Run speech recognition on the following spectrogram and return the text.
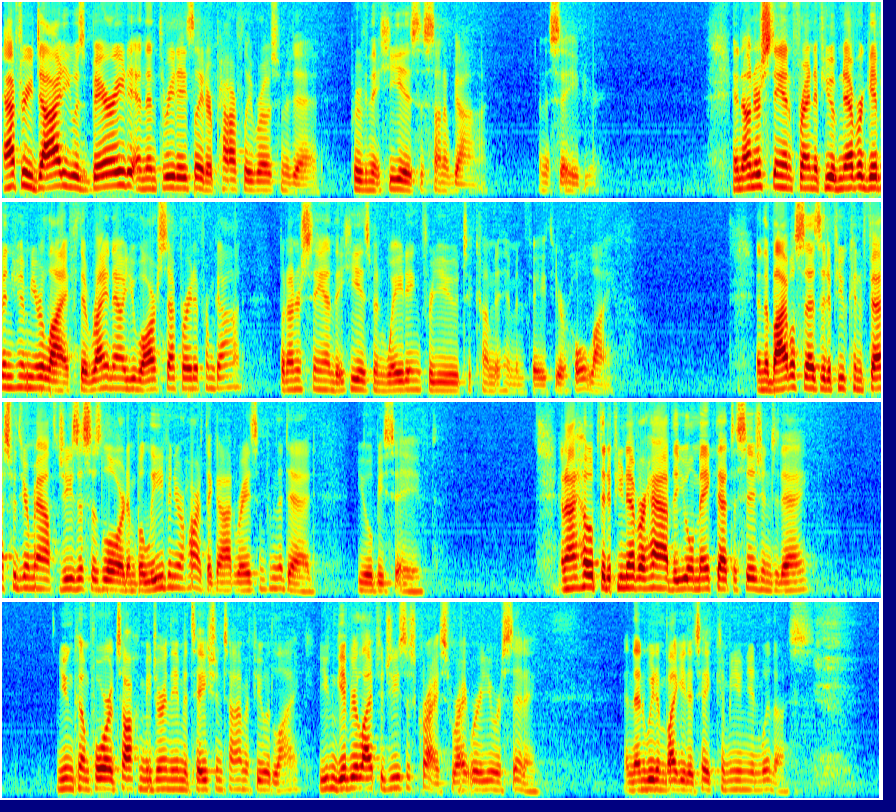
After he died, he was buried, and then three days later, powerfully rose from the dead proving that He is the Son of God and the Savior. And understand, friend, if you have never given Him your life, that right now you are separated from God, but understand that He has been waiting for you to come to Him in faith your whole life. And the Bible says that if you confess with your mouth Jesus is Lord and believe in your heart that God raised Him from the dead, you will be saved. And I hope that if you never have, that you will make that decision today. You can come forward and talk with me during the invitation time if you would like. You can give your life to Jesus Christ right where you are sitting and then we'd invite you to take communion with us.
